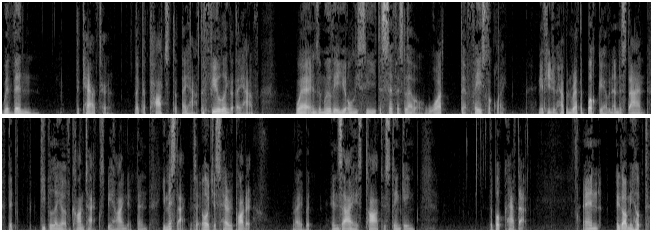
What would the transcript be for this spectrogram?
within the character like the thoughts that they have, the feeling that they have. Where in the movie you only see the surface level, what their face look like. And if you haven't read the book, you haven't understand the deeper layer of context behind it, then you miss that. It's like, oh, just Harry Potter, right? But inside his thought, his thinking, the book have that, and it got me hooked.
